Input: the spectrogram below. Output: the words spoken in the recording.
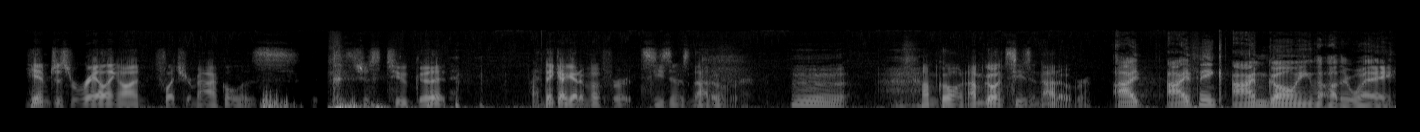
him just railing on Fletcher Mackel is is just too good. I think I got to vote for season is not over. I'm going. I'm going season not over. I I think I'm going the other way.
